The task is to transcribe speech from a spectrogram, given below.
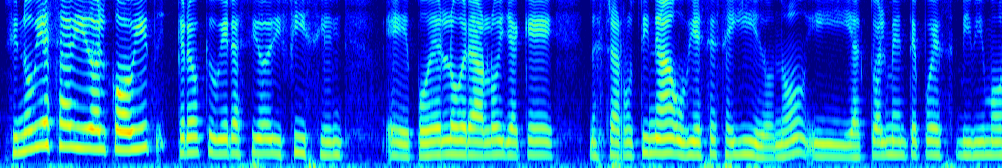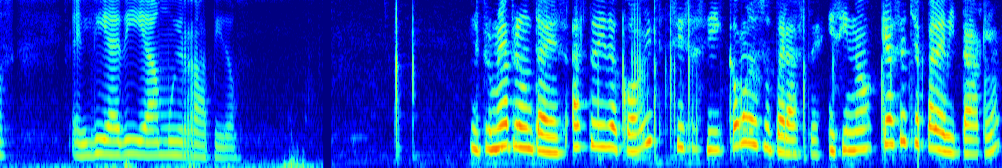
Si no hubiese habido el COVID, creo que hubiera sido difícil eh, poder lograrlo, ya que nuestra rutina hubiese seguido, ¿no? Y actualmente pues vivimos el día a día muy rápido. Mi primera pregunta es, ¿has tenido COVID? Si es así, ¿cómo lo superaste? Y si no, ¿qué has hecho para evitarlo?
